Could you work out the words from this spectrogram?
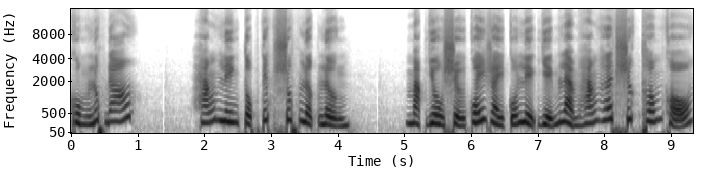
Cùng lúc đó Hắn liên tục tích xúc lực lượng Mặc dù sự quấy rầy của liệt diễm làm hắn hết sức thống khổ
